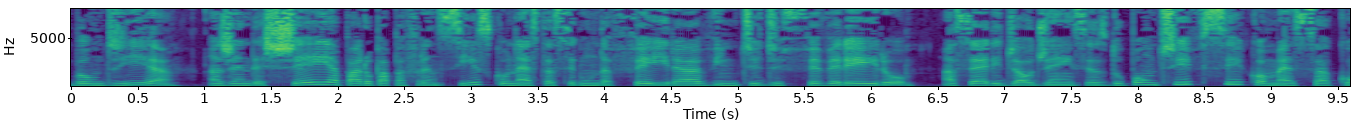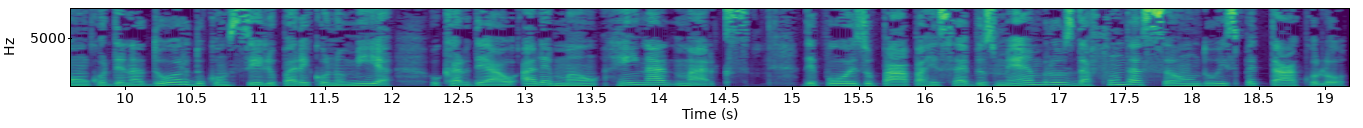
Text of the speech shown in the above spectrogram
Bom dia. Agenda é cheia para o Papa Francisco nesta segunda-feira, 20 de fevereiro. A série de audiências do Pontífice começa com o coordenador do Conselho para a Economia, o cardeal alemão Reinhard Marx. Depois, o Papa recebe os membros da Fundação do Espetáculo.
